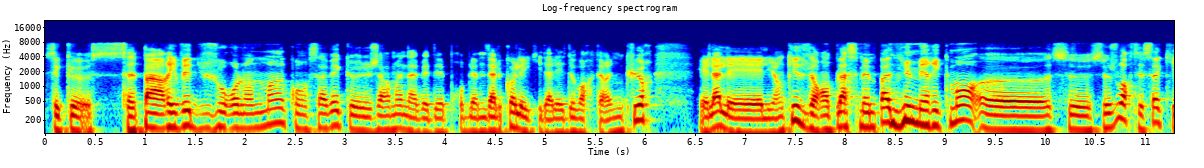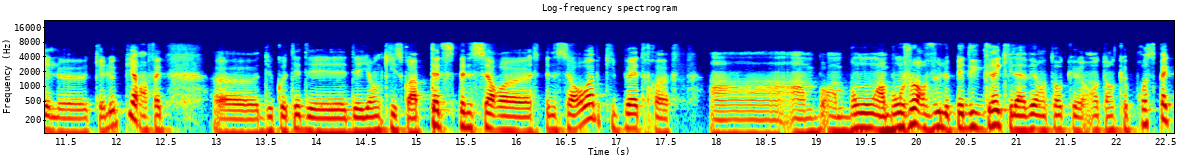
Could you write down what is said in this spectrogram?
C'est que ça n'est pas arrivé du jour au lendemain qu'on savait que German avait des problèmes d'alcool et qu'il allait devoir faire une cure. Et là, les, Yankees ne remplacent même pas numériquement ce, joueur. C'est ça qui est, le, qui est le pire, en fait, du côté des, des Yankees. Peut-être Spencer, Spencer Webb, qui peut être un, bon, un bon joueur vu le pédigré qu'il avait en tant que, en tant que prospect.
